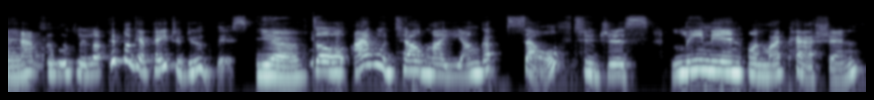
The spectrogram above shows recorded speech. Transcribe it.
Mhm. absolutely love, people get paid to do this. yeah. So I would tell my younger self to just lean in on my passion,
